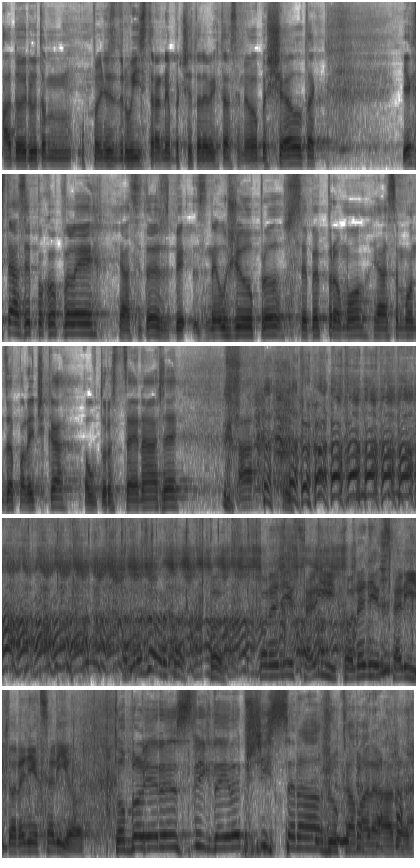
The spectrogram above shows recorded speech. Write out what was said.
a dojdu tam úplně z druhé strany, protože tady bych to asi neobešel, tak jak jste asi pochopili, já si to zneužiju pro sebe promo. Já jsem Honza Palička, autor scénáře. A... Pozor, to, to, to, není celý, to není celý, to není celý, jo. To byl jeden z tvých nejlepších scénářů, kamaráde.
